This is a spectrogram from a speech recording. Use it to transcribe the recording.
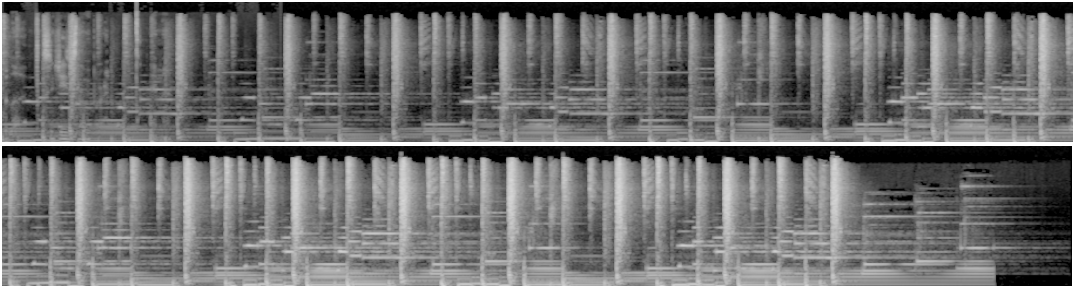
blood. In Jesus' name we pray.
